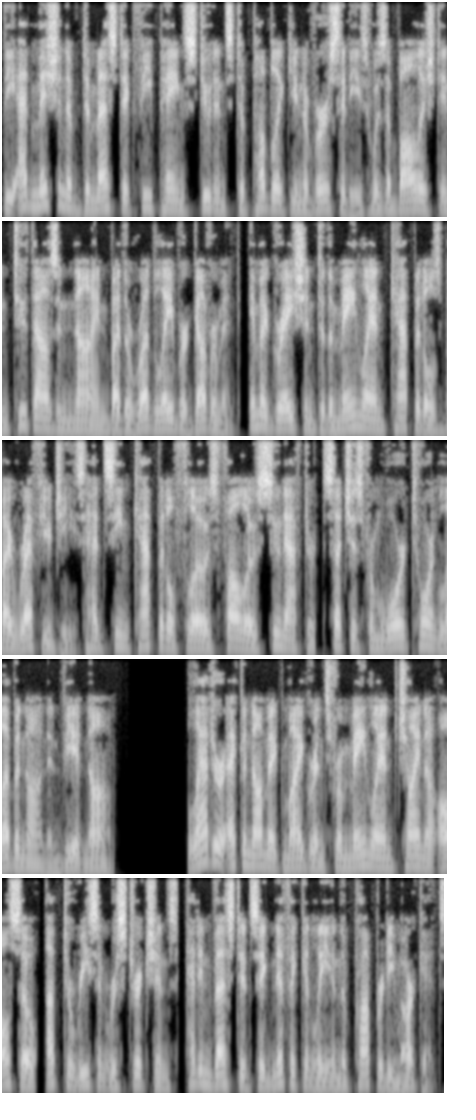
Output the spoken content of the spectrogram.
The admission of domestic fee-paying students to public universities was abolished in 2009 by the Rudd Labor government. Immigration to the mainland capitals by refugees had seen capital flows follow soon after, such as from war-torn Lebanon and Vietnam. Latter economic migrants from mainland China also, up to recent restrictions, had invested significantly in the property markets.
